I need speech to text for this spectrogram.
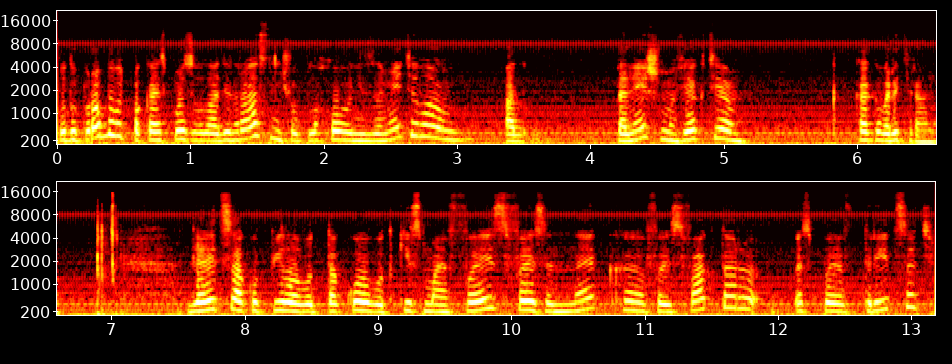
буду пробовать, пока использовала один раз, ничего плохого не заметила. О дальнейшем эффекте как говорить рано. Для лица купила вот такой вот Kiss My Face, Face and Neck, Face Factor, SPF 30.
